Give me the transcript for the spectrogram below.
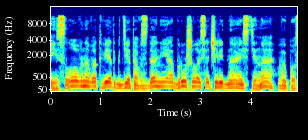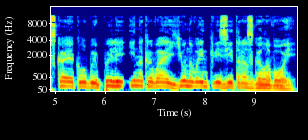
И словно в ответ где-то в здании обрушилась очередная стена, выпуская клубы пыли и накрывая юного инквизитора с головой.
